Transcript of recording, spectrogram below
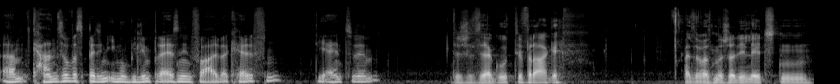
ähm, kann sowas bei den Immobilienpreisen in Vorarlberg helfen, die einzudämmen? Das ist eine sehr gute Frage. Also was man schon die letzten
